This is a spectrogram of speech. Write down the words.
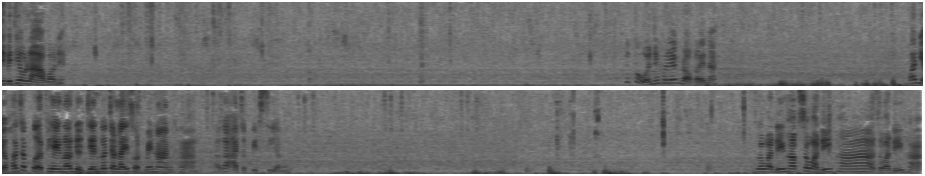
รีไปเที่ยวลาวเปล่าเนี่ย พี่ตู่อันนี้เขาเรียกดอกอะไรนะว่าเดี๋ยวเขาจะเปิดเพลงแล้วเดี๋ยวเจนก็จะไลฟ์สดไม่นานค่ะ แล้วก็อาจจะปิดเสียง สวัสดีครับ สวัสดีค่ะ สวัสดีค่ะ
